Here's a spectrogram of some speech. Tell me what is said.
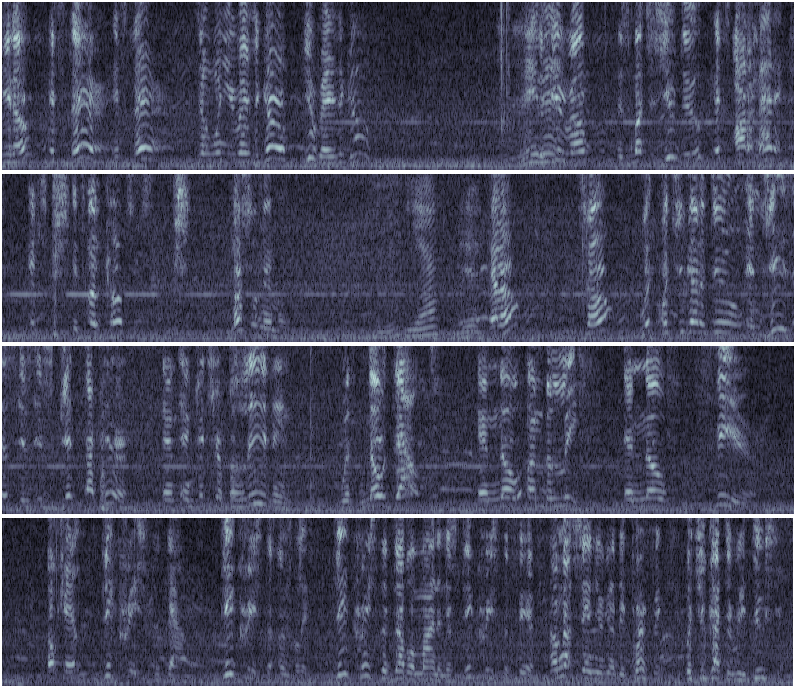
You know, it's there. It's there. So when you're ready to go, you're ready to go. If you rub as much as you do, it's automatic. It's it's unconscious. Muscle memory. Yes. Yeah. Hello? So what, what you got to do in Jesus is, is get up here and, and get your believing with no doubt and no unbelief and no fear. Okay, decrease the doubt, decrease the unbelief, decrease the double-mindedness, decrease the fear. I'm not saying you're going to be perfect, but you got to reduce it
